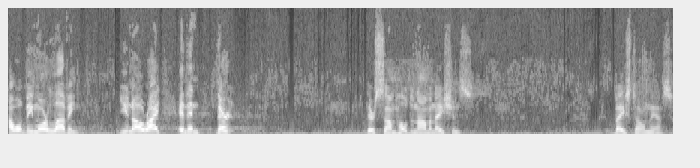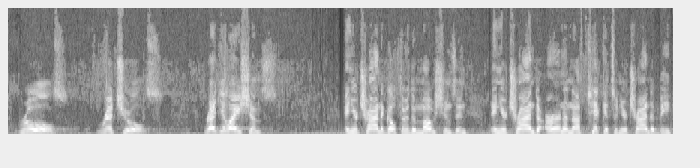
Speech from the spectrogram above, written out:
I will be more loving. You know, right? And then there there's some whole denominations based on this rules, rituals, regulations. And you're trying to go through the motions and, and you're trying to earn enough tickets and you're trying to be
